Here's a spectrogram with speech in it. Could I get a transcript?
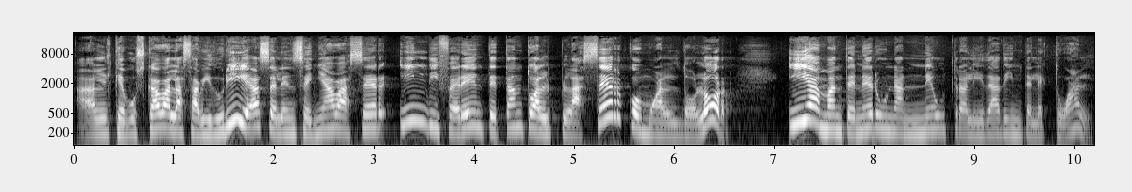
Al que buscaba la sabiduría se le enseñaba a ser indiferente tanto al placer como al dolor y a mantener una neutralidad intelectual.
